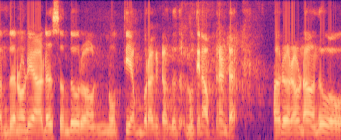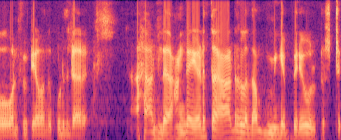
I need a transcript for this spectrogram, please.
அதனுடைய ஆர்டர்ஸ் வந்து ஒரு நூற்றி ஐம்பது ரூபா கிட்ட வந்தது. நூற்றி நாற்பத்தி ரெண்டு. அவர் ரவுண்டாக வந்து ஒன் ஃபிஃப்டியாக வந்து கொடுத்துட்டாரு. அண்டு அங்கே எடுத்த ஆர்டரில் தான் மிகப்பெரிய ஒரு ட்விஸ்ட்டு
